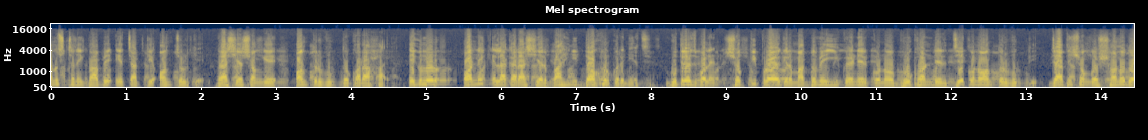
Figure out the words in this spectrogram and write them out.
আনুষ্ঠানিকভাবে এ চারটি অঞ্চলকে রাশিয়ার সঙ্গে অন্তর্ভুক্ত করা হয়। এগুলোর অনেক এলাকা রাশিয়ার বাহিনী দখল করে নিয়েছে। গুতরেজ বলেন, শক্তি প্রয়োগের মাধ্যমে ইউক্রেনের কোন ভূখণ্ডের যে কোনো অন্তর্ভুক্তি, জাতিসংঘ সনদ ও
